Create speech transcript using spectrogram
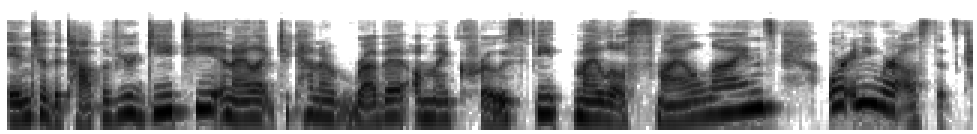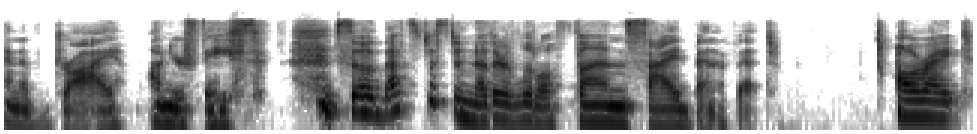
into the top of your ghee tea. And I like to kind of rub it on my crow's feet, my little smile lines, or anywhere else that's kind of dry on your face. so that's just another little fun side benefit. All right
